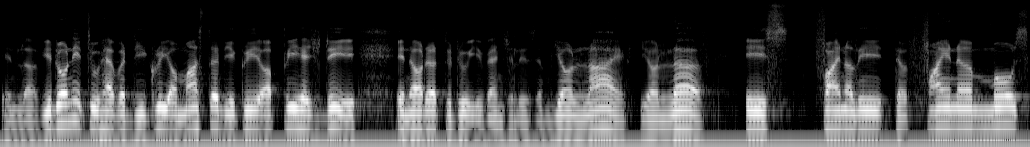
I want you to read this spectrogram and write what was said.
in love. You don't need to have a degree or master degree or PhD in order to do evangelism. Your life, your love is finally the final most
